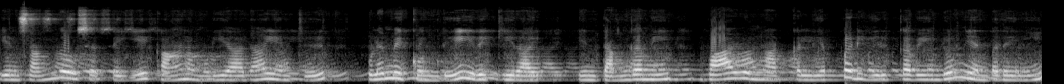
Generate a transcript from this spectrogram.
என் சந்தோஷத்தையே காண முடியாதா என்று புலம்பிக் கொண்டே இருக்கிறாய். என் தங்கமே வாழும் நாட்கள் எப்படி இருக்க வேண்டும் என்பதை நீ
